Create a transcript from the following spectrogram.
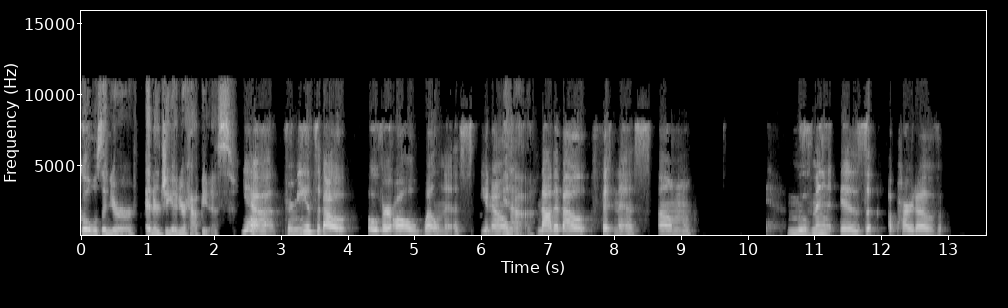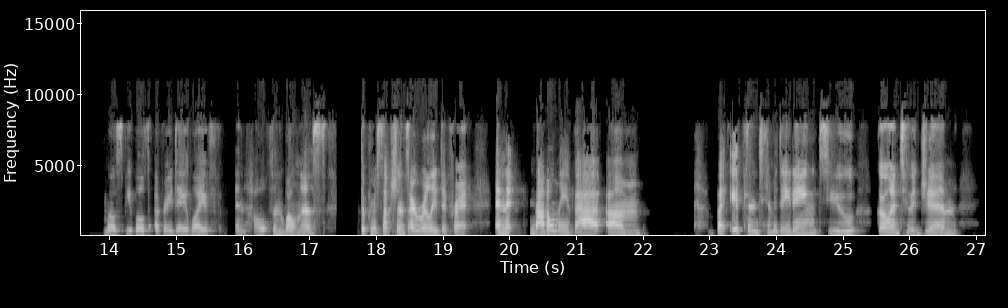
goals and your energy and your happiness? Yeah. For me, it's about overall wellness, you know? Yeah. Not about fitness. Um, movement is a part of most people's everyday life and health and wellness. The perceptions are really different. And not only that, um, but it's intimidating to go into a gym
